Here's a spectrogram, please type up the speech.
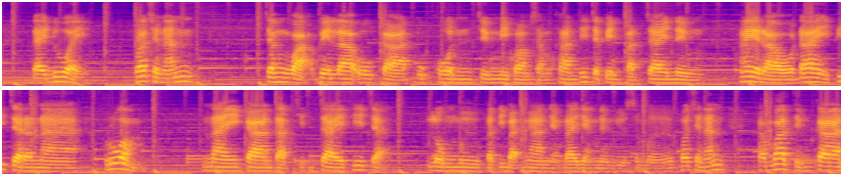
ำได้ด้วย เพราะฉะนั้น จังหวะเวลาโอกาสบุคคลจึงมีความสำคัญที่จะเป็นปัจจัยหนึ่ง ให้เราได้พิจารณาร่วมในการตัดสินใจที่จะ ลงมือปฏิบัติงานอย่างใดอย่างหนึ่งอยู่เสมอ เพราะฉะนั้นคำว่าถึงการ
